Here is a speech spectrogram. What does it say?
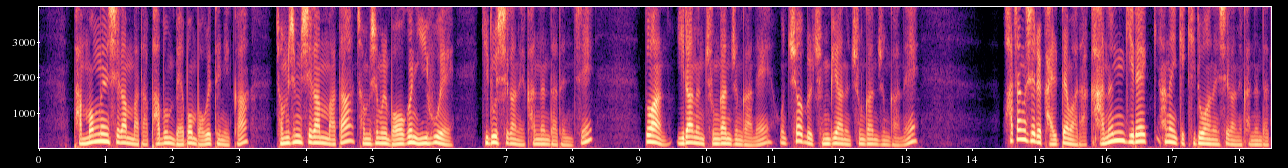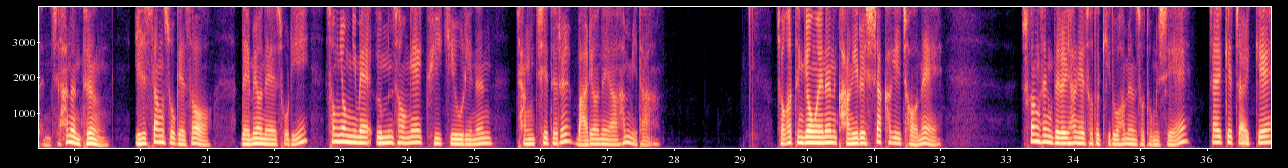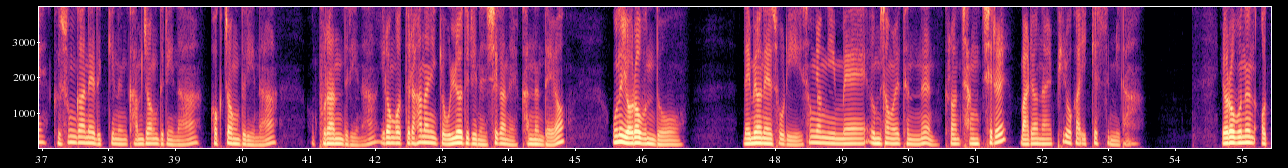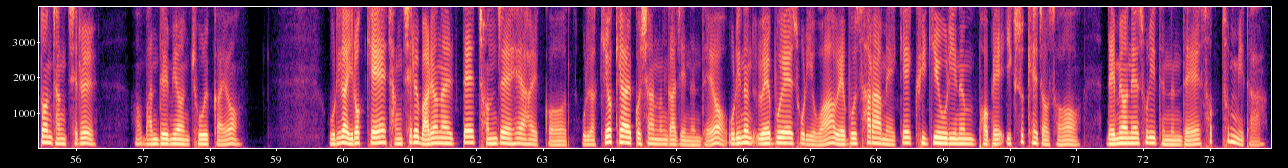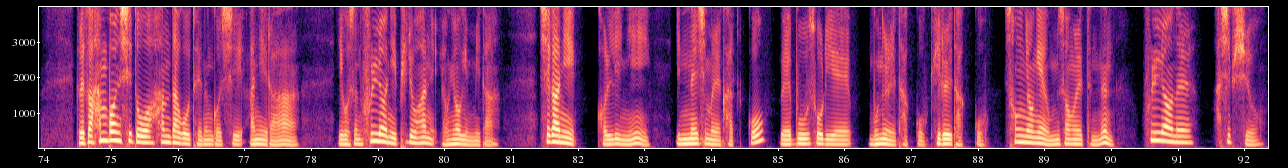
밥 먹는 시간마다 밥은 매번 먹을 테니까 점심시간마다 점심을 먹은 이후에 기도 시간을 갖는다든지 또한 일하는 중간중간에 혹은 취업을 준비하는 중간중간에 화장실을 갈 때마다 가는 길에 하나님께 기도하는 시간을 갖는다든지 하는 등 일상 속에서 내면의 소리, 성령님의 음성에 귀 기울이는 장치들을 마련해야 합니다. 저 같은 경우에는 강의를 시작하기 전에 수강생들을 향해서도 기도하면서 동시에 짧게 짧게 그 순간에 느끼는 감정들이나 걱정들이나 불안들이나 이런 것들을 하나님께 올려드리는 시간을 갖는데요. 오늘 여러분도 내면의 소리, 성령님의 음성을 듣는 그런 장치를 마련할 필요가 있겠습니다. 여러분은 어떤 장치를 어, 만들면 좋을까요? 우리가 이렇게 장치를 마련할 때 전제해야 할 것, 우리가 기억해야 할 것이 한 가지 있는데요. 우리는 외부의 소리와 외부 사람에게 귀 기울이는 법에 익숙해져서 내면의 소리 듣는데 서툽니다. 그래서 한 번 시도한다고 되는 것이 아니라 이것은 훈련이 필요한 영역입니다. 시간이 걸리니 인내심을 갖고 외부 소리에 문을 닫고 귀를 닫고 성령의 음성을 듣는 훈련을 하십시오.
